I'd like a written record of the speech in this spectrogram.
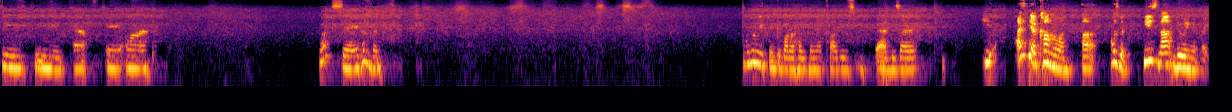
T P F A R. Let's say husband. What do we think about our husband that causes bad desire? He, I think a common one. Uh, husband, he's not doing it right.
